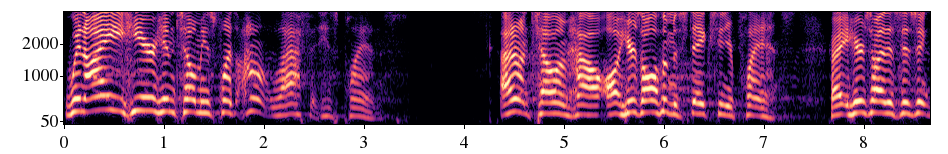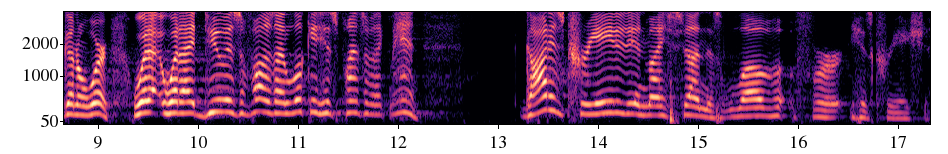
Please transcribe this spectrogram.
When I hear him tell me his plans, I don't laugh at his plans. I don't tell him how, oh, here's all the mistakes in your plans, right? Here's why this isn't going to work. What I, what I do as a father is I look at his plans, I'm like, man, God has created in my son this love for his creation.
